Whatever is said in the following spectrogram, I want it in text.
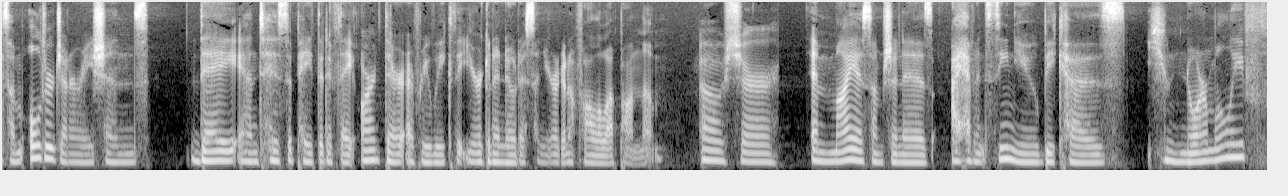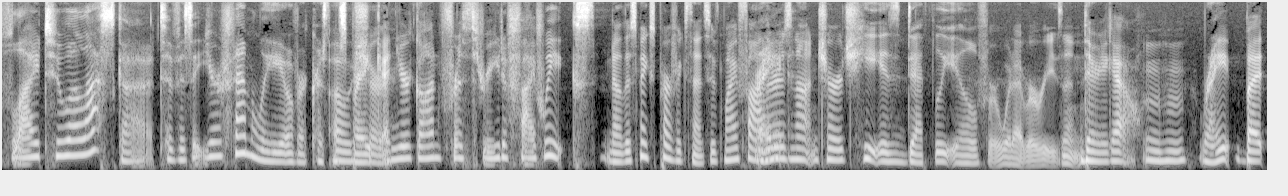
some older generations, they anticipate that if they aren't there every week, that you're going to notice and you're going to follow up on them. Oh, sure. And my assumption is I haven't seen you because you normally fly to Alaska to visit your family over Christmas Oh, break sure. and you're gone for three to five weeks. No, this makes perfect sense. If my father Right? is not in church, he is deathly ill for whatever reason. There you go. Mm-hmm. Right? But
